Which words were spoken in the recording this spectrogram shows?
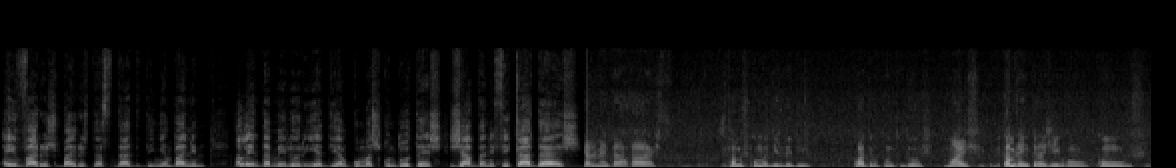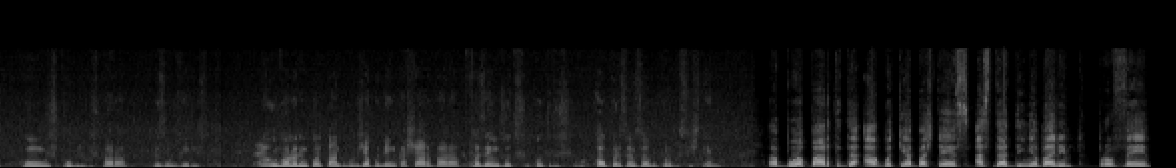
em vários bairros da cidade de Inhambane, além da melhoria de algumas condutas já danificadas. Realmente estamos com uma dívida de 4,2, mas estamos a interagir com, com, os, com os públicos para resolver isso. É um valor importante porque já podemos encaixar para fazermos outros, outros, a operação do próprio sistema. A boa parte da água que abastece a cidade de Inhambane provém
